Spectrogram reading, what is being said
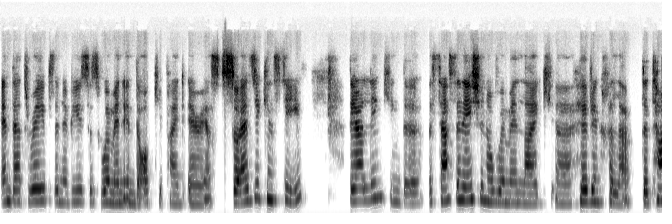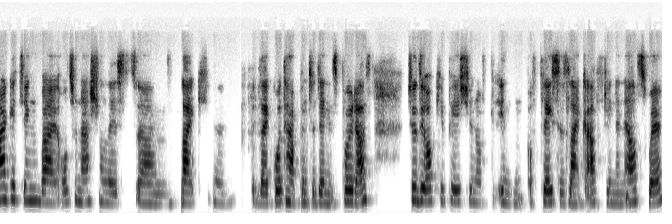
and that rapes and abuses women in the occupied areas. So, as you can see, they are linking the assassination of women like uh, Hevrin Khalaf, the targeting by ultranationalists um, like, uh, like what happened to Deniz Poyraz, to the occupation of, in, of places like Afrin and elsewhere,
